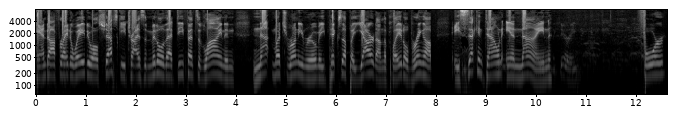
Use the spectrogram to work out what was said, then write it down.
Handoff right away to Olszewski, tries the middle of that defensive line and not much running room. He picks up a yard on the play. It'll bring up a second down and nine for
